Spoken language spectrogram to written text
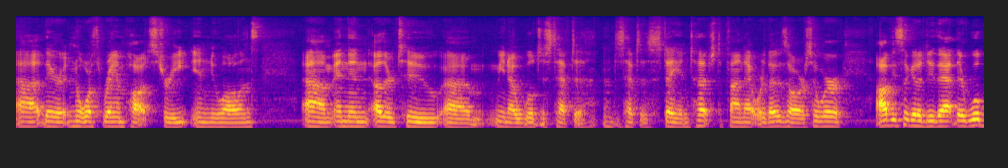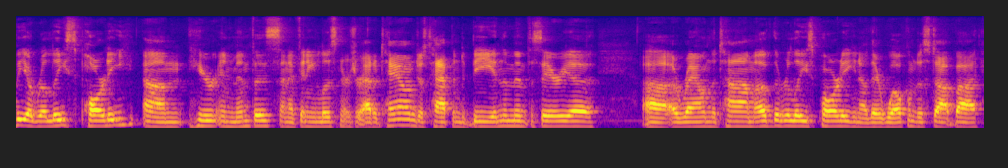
uh, there at North Rampart Street in New Orleans. Um, and then other two, um, you know, we'll just have to just have to stay in touch to find out where those are. So we're obviously going to do that. There will be a release party um, here in Memphis, and if any listeners are out of town, just happen to be in the Memphis area uh, around the time of the release party, you know, they're welcome to stop by.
